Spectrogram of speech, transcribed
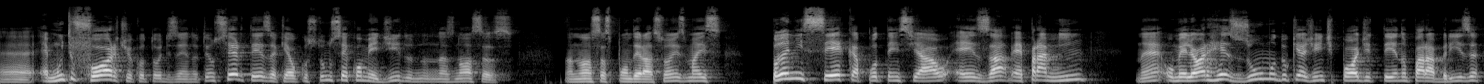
É, é muito forte o que eu estou dizendo. Eu tenho certeza que é. Eu costumo ser comedido nas nossas, nas nossas ponderações, mas pane seca potencial é, é para mim né, o melhor resumo do que a gente pode ter no para-brisa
